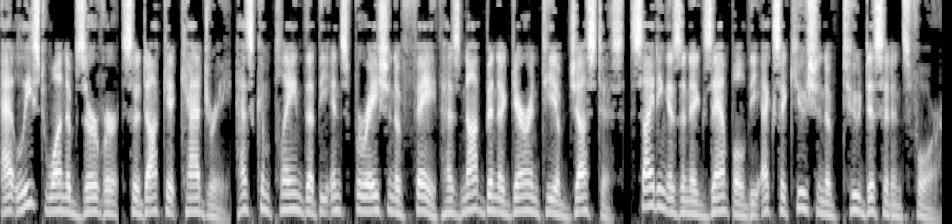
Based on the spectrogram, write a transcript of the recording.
At least one observer has complained that the inspiration of faith has not been a guarantee of justice, citing as an example the execution of two dissidents for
